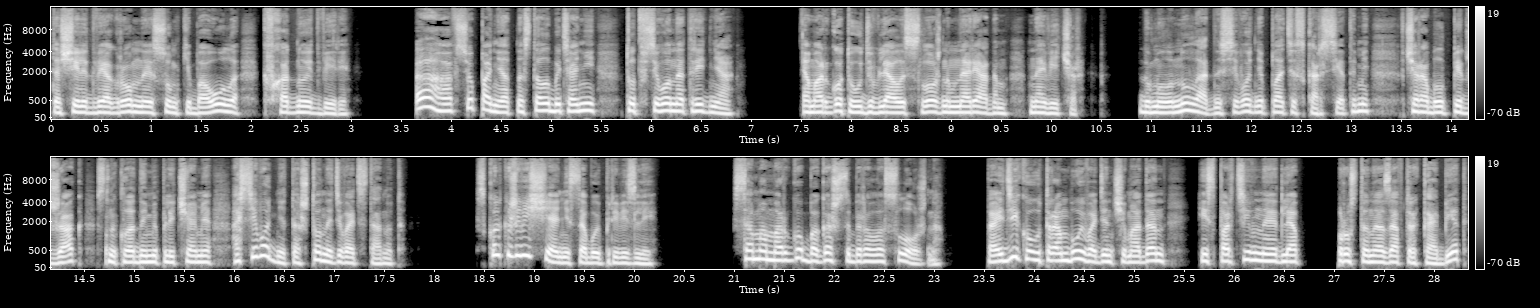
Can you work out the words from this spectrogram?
Тащили две огромные сумки баула к входной двери. Ага, все понятно, стало быть, они тут всего на три дня. А Маргота удивлялась сложным нарядом на вечер. Думала, ну ладно, сегодня платье с корсетами, вчера был пиджак с накладными плечами, а сегодня-то что надевать станут? Сколько же вещей они с собой привезли? Сама Марго багаж собирала сложно. Пойди-ка утрамбуй в один чемодан и спортивное для просто на завтрак и обед,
